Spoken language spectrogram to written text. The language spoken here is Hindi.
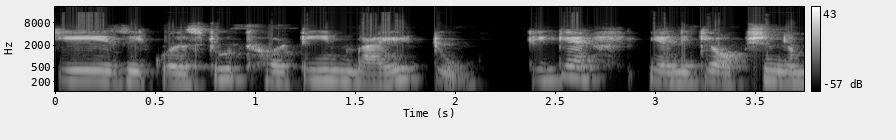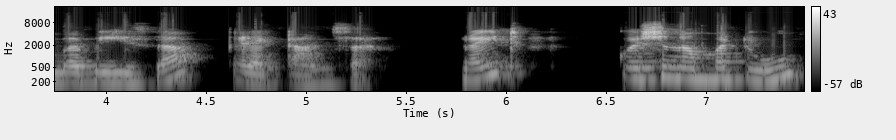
k is equal to thirteen by two ठीक है? यानी कि option number B is the correct answer right question number two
